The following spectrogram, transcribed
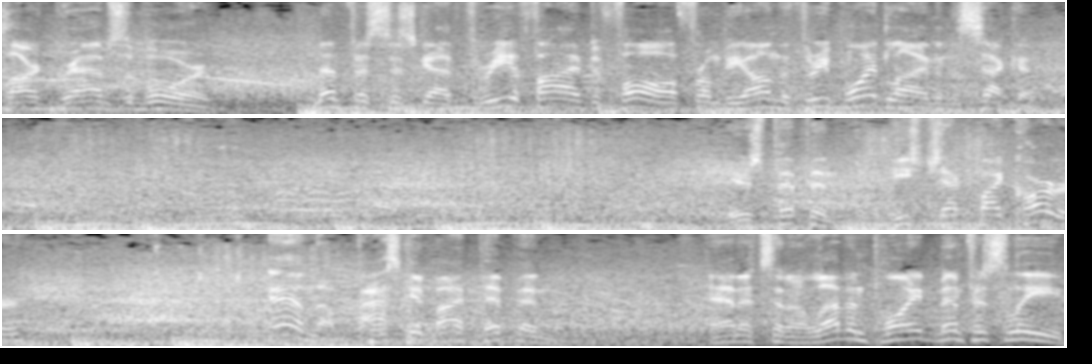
Clark grabs the board. Memphis has got three of five to fall from beyond the three-point line in the second. Here's Pippen. He's checked by Carter. And the basket by Pippen. And it's an 11-point Memphis lead.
